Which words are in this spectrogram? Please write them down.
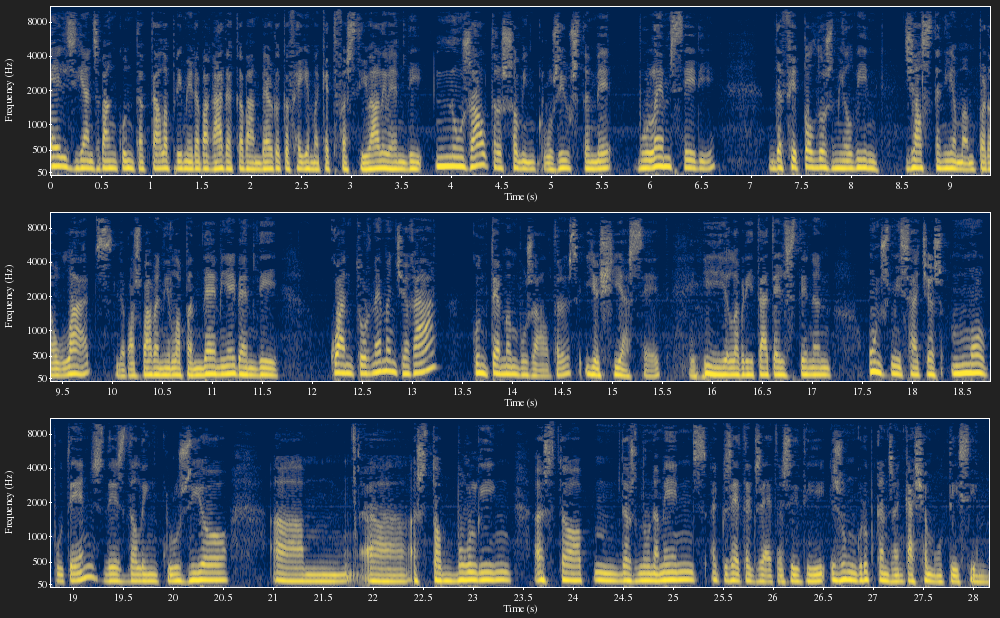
ells ja ens van contactar la primera vegada que van veure que fèiem aquest festival i vam dir, nosaltres som inclusius també, volem ser-hi, de fet pel 2020 ja els teníem emparaulats, llavors va venir la pandèmia i vam dir, quan tornem a engegar, contem amb vosaltres, i així ha set. Uh -huh. I la veritat, ells tenen uns missatges molt potents, des de la inclusió um, uh, stop bullying, stop desnonaments, etc etc. És a dir, és un grup que ens encaixa moltíssim.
